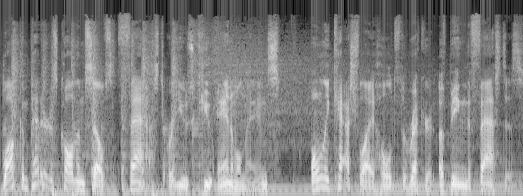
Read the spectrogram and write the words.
While competitors call themselves fast or use cute animal names, only CacheFly holds the record of being the fastest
